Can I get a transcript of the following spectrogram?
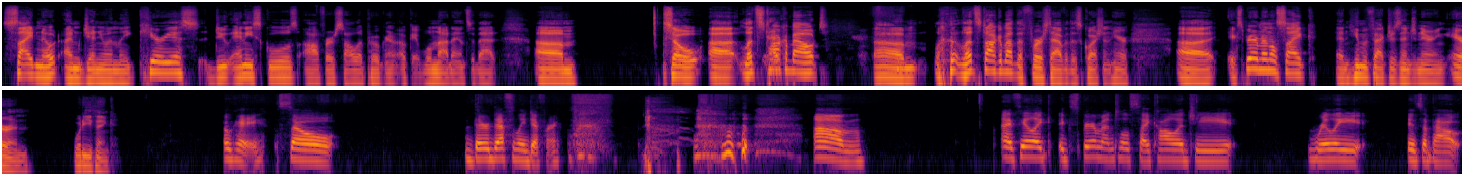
Side note, I'm genuinely curious. Do any schools offer solid program? Okay, we'll not answer that. Um, so uh, let's talk about um, let's talk about the first half of this question here. Uh, experimental psych and human factors engineering. Aaron, what do you think? Okay, so they're definitely different. um, I feel like experimental psychology really is about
